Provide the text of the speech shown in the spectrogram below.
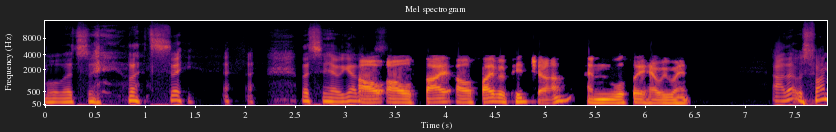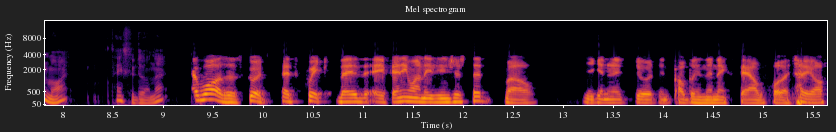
Well, let's see. Let's see. let's see how we go. I'll, I'll, say, I'll save a picture and we'll see how we went. ah, that was fun, Mike. Thanks for doing that. It was. It's good. It's quick. They, if anyone is interested, well, you're going to need to do it in, probably in the next hour before they tee off,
